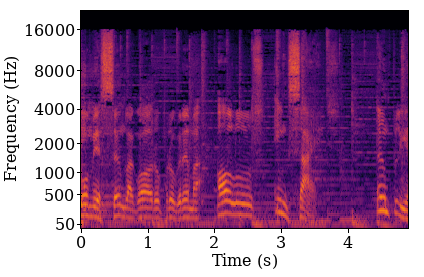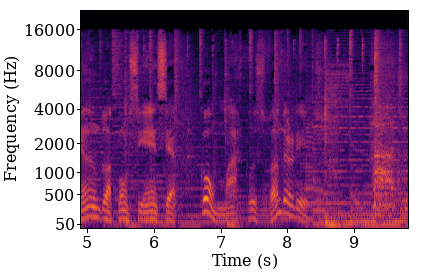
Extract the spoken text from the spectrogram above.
Começando agora o programa Olus Insight, ampliando a consciência com Marcos Vanderlit. Rádio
